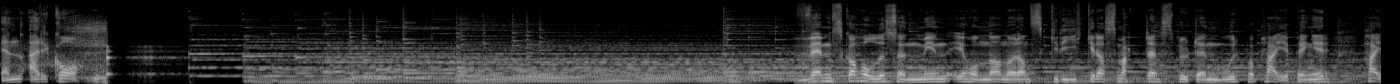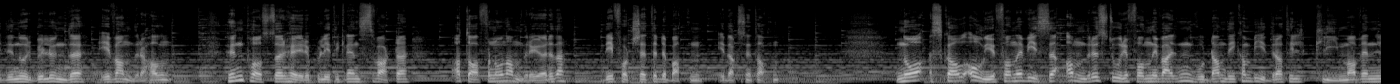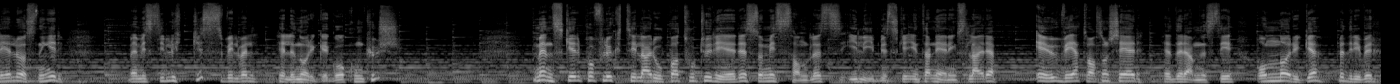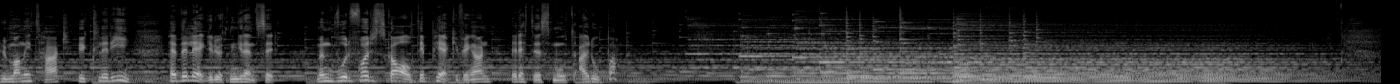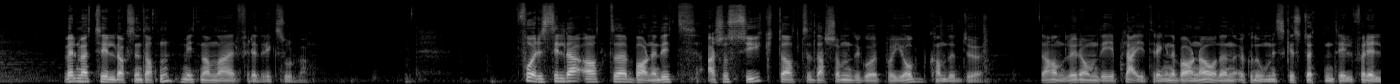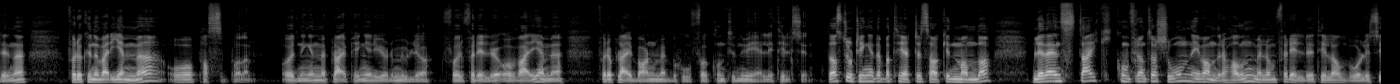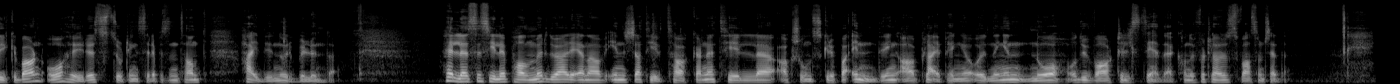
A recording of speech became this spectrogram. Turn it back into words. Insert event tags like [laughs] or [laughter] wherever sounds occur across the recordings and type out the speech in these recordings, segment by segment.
NRK. Hvem skal holde sønnen min i hånda når han skriker av smerte, spurte en mor på pleiepenger, Heidi Nordby Lunde, i vandrehallen. Hun påstår høyrepolitikeren svarte at da får noen andre gjøre det. De fortsetter debatten i Dagsnytt 18. Nå skal oljefondet vise andre store fond i verden hvordan de kan bidra til klimavennlige løsninger. Men hvis de lykkes, vil vel hele Norge gå konkurs? Mennesker på flukt til Europa tortureres og mishandles i libyske interneringsleire. EU vet hva som skjer, hevder Amnesty, og Norge bedriver humanitært hykleri, hevder Leger uten grenser. Men hvorfor skal alltid pekefingeren rettes mot Europa? Vel møtt til Dagsnytt 18. Mitt navn er Fredrik Solvang. Forestill deg at barnet ditt er så sykt at dersom du går på jobb, kan det dø. Det handler om de pleietrengende barna og den økonomiske støtten til foreldrene for å kunne være hjemme og passe på dem. Ordningen med pleiepenger gjør det mulig for foreldre å være hjemme for å pleie barn med behov for kontinuerlig tilsyn. Da Stortinget debatterte saken mandag, ble det en sterk konfrontasjon i vandrehallen mellom foreldre til alvorlig syke barn og Høyres stortingsrepresentant Heidi Nordby Lunde. Helle Cecilie Palmer, du er en av initiativtakerne til aksjonsgruppa Endring av pleiepengeordningen nå, og du var til stede. Kan du forklare oss hva som skjedde?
